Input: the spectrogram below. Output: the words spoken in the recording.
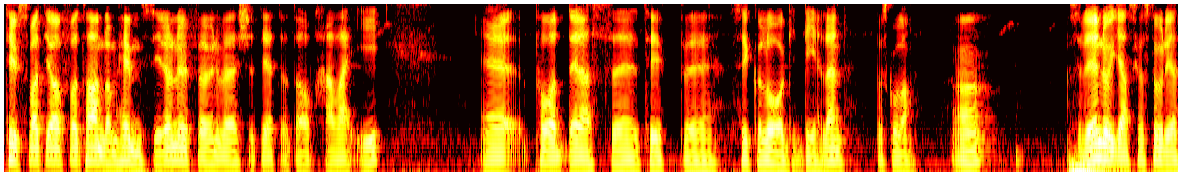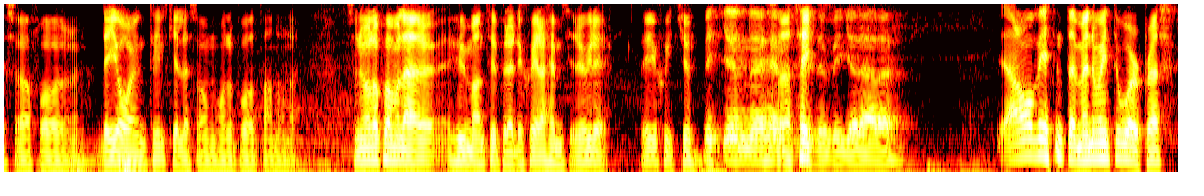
Typ som att jag får ta hand om hemsidan nu för universitetet av Hawaii. Eh, på deras eh, typ eh, psykologdelen på skolan. ja. Så det är ändå en ganska stor del så jag får... Det är jag och en till kille som håller på att ta hand om det. Så nu håller jag på med att lära hur man typ redigerar hemsidor och grejer. Det är ju skitkul. Vilken eh, hemsidebyggare är det? Jag vet inte, men det var inte Wordpress.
